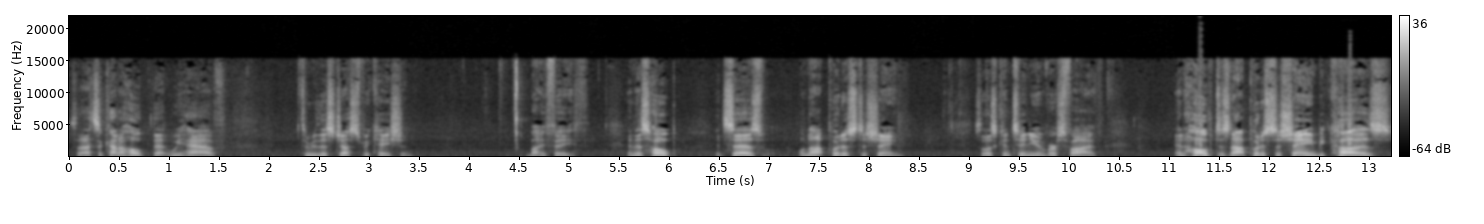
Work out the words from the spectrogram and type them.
So that's the kind of hope that we have through this justification by faith. And this hope, it says, will not put us to shame. So let's continue in verse 5. And hope does not put us to shame because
